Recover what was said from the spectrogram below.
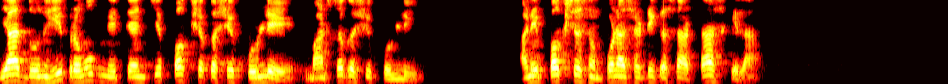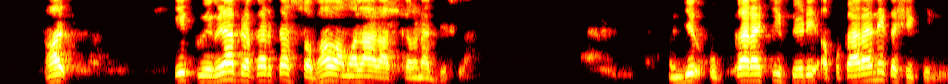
या दोन्ही प्रमुख नेत्यांचे पक्ष कसे फोडले माणसं कशी फोडली आणि पक्ष संपवण्यासाठी कसा अट्टास केला हा एक वेगळ्या प्रकारचा स्वभाव आम्हाला राजकारणात दिसला. म्हणजे उपकाराची फेडी अपकाराने कशी केली.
